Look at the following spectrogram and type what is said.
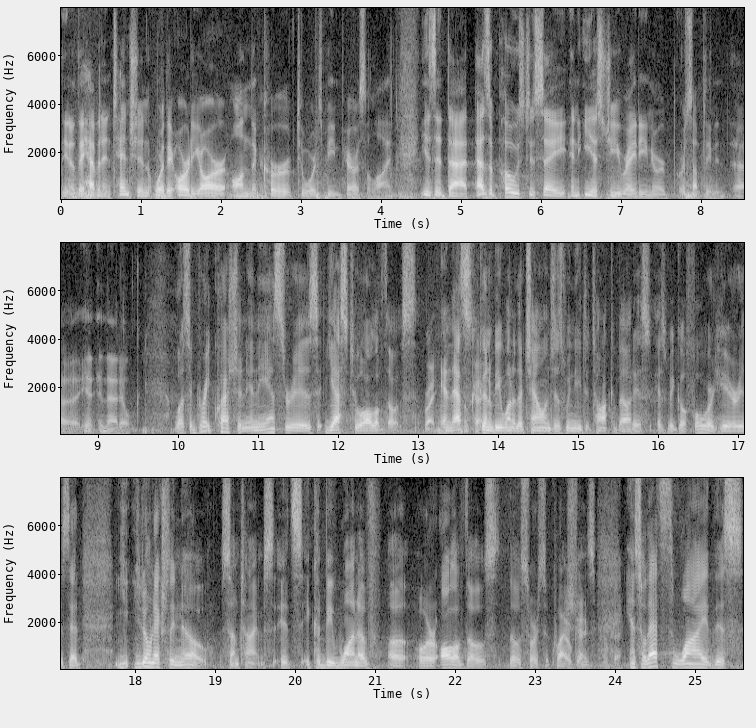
you know they have an intention or they already are on the curve towards being Paris aligned? Is it that as opposed to say an ESG rating or, or something in, uh, in, in that ilk? Well, it's a great question, and the answer is yes to all of those. Right. And that's okay. going to be one of the challenges we need to talk about as, as we go forward here. Is that you, you don't actually know sometimes. It's it could be one of uh, or all of those those sorts of questions. Okay. Okay. And so that's why this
